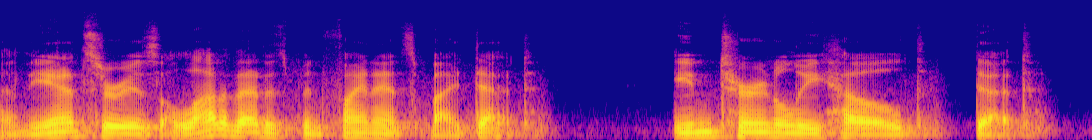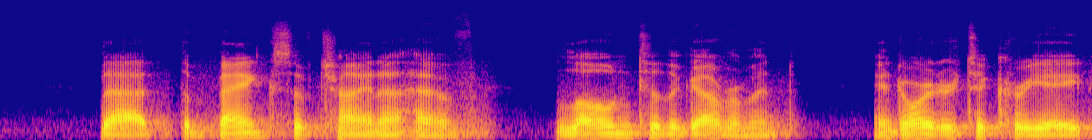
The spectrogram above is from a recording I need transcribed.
And the answer is a lot of that has been financed by debt, internally held debt that the banks of China have loaned to the government in order to create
